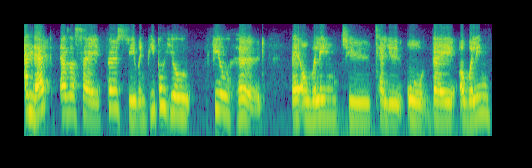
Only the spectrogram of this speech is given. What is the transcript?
And that, as I say, firstly, when people feel, feel heard, they are willing to tell you or they are willing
